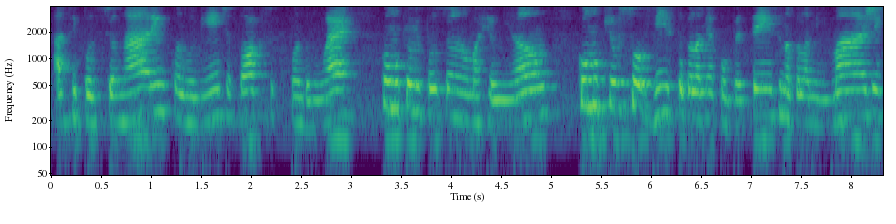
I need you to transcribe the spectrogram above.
a se posicionarem quando o ambiente é tóxico, quando não é, como que eu me posiciono numa reunião, como que eu sou vista pela minha competência, não pela minha imagem.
